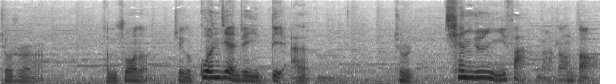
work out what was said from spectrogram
就是怎么说呢？这个关键这一点就是千钧一发，马上到，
